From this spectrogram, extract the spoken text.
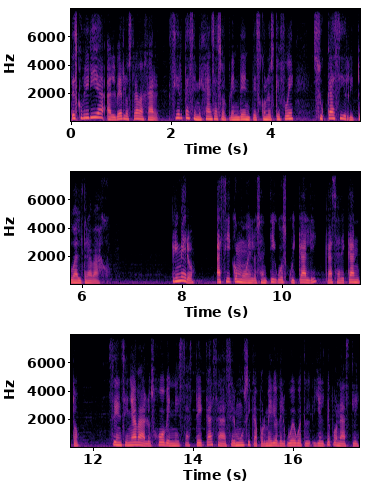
descubriría al verlos trabajar ciertas semejanzas sorprendentes con los que fue su casi ritual trabajo. Primero, Así como en los antiguos Cuicali, casa de canto, se enseñaba a los jóvenes aztecas a hacer música por medio del huehuetl y el teponaztli,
